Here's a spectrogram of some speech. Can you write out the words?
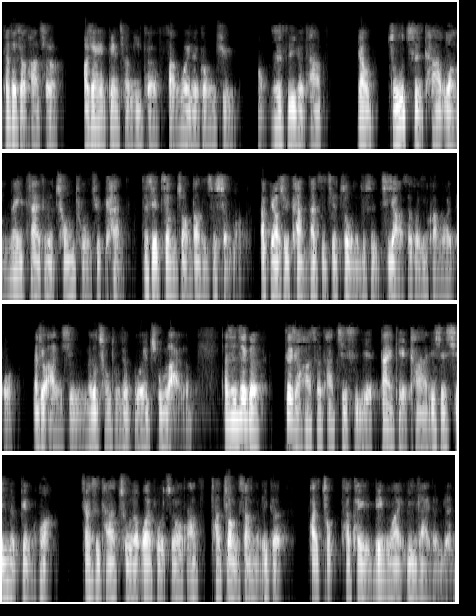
他的脚踏车好像也变成一个防卫的工具哦，这是一个他要阻止他往内在这个冲突去看这些症状到底是什么，他不要去看，他直接做的就是骑脚踏车回去看外婆。那就安心，那个冲突就不会出来了。但是这个这个脚踏车，它其实也带给他一些新的变化，像是他除了外婆之外，他他撞上了一个他从他可以另外依赖的人，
